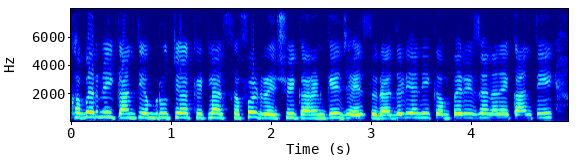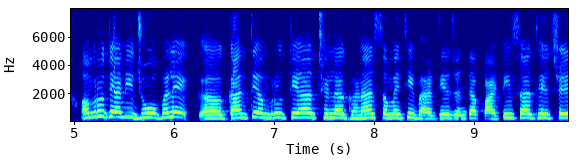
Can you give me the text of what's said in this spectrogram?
ખબર નહીં, કાંતિ અમૃત્યા કેટલા સફળ રહેશે? કારણ કે જયેશ રાદડિયાની કમ્પેરિઝન અને કાંતિ અમૃતિયાની જુઓ, ભલે કાંતિ અમૃત્યા છેલ્લા ઘણા સમયથી ભારતીય જનતા પાર્ટી સાથે છે,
